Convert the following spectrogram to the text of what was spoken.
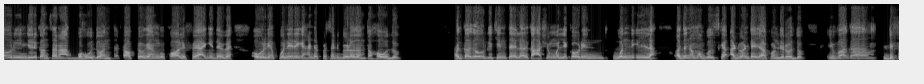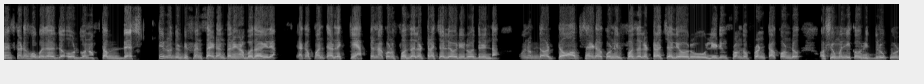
ಅವ್ರು ಇಂಜುರಿ ಕನ್ಸರ್ನ್ ಆಗಬಹುದು ಅಂತ. ಟಾಪ್ ಟೂಗೆ ಹಂಗೂ ಕ್ವಾಲಿಫೈ ಆಗಿದ್ದೇವೆ. ಅವ್ರಿಗೆ ಪುನೇರಿಗೆ ಹಂಡ್ರೆಡ್ ಪರ್ಸೆಂಟ್ ಬೀಳೋದಂತ ಹೌದು. ಅದಕ್ಕಾಗಿ ಅವ್ರಿಗೆ ಚಿಂತೆ ಇಲ್ಲ. ಅದಕ್ಕೆ ಆಶು ಮಲ್ಲಿಕ್ ಅವ್ರಿಂದ ಒಂದ್ ಇಲ್ಲ. ಅದು ನಮ್ಮ ಬುಲ್ಸ್ಗೆ ಅಡ್ವಾಂಟೇಜ್ ಹಾಕೊಂಡಿರೋದು. ಇವಾಗ ಡಿಫೆನ್ಸ್ ಕಡೆ ಹೋಗೋದಾದ್ರೆ ಅವ್ರದ್ದು ಒನ್ ಆಫ್ ದ ಬೆಸ್ಟ್ ಇರೋದು ಡಿಫೆನ್ಸ್ ಸೈಡ್ ಅಂತಾನೆ ಹೇಳ್ಬೋದಾಗಿದೆ. ಯಾಕಪ್ಪ ಅಂತ ಹೇಳಿದ್ರೆ ಕ್ಯಾಪ್ಟನ್ ಹಾಕೊಂಡು ಫಜಲ್ ಅಟ್ರಾಚಲ್ಲಿ ಅವ್ರು ಇರೋದ್ರಿಂದ one of the top side ಹಾಕೊಂಡು ಇಲ್ಲಿ ಫಜಲ್ ಅಟ್ರಾಚಲ್ಲಿ ಅವರು ಲೀಡಿಂಗ್ ಫ್ರಮ್ ದ ಫ್ರಂಟ್ ಹಾಕೊಂಡು ಅಶು ಮಲ್ಲಿಕ್ ಅವ್ರು ಇದ್ರು ಕೂಡ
